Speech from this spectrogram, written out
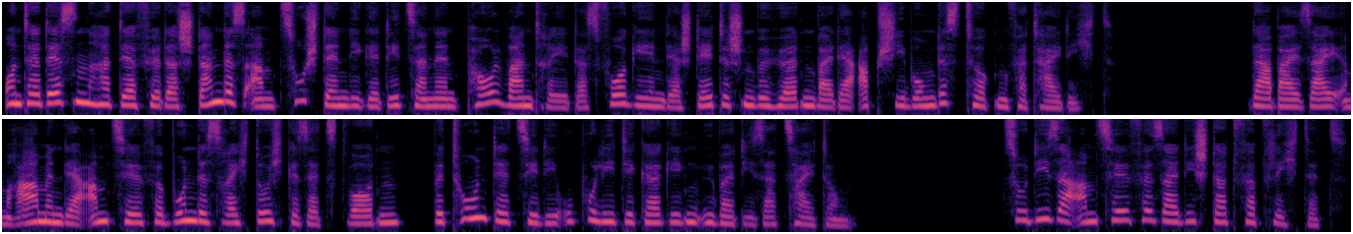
Unterdessen hat der für das Standesamt zuständige Dezernent Paul Wandre das Vorgehen der städtischen Behörden bei der Abschiebung des Türken verteidigt. Dabei sei im Rahmen der Amtshilfe Bundesrecht durchgesetzt worden, betont der CDU-Politiker gegenüber dieser Zeitung. Zu dieser Amtshilfe sei die Stadt verpflichtet.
